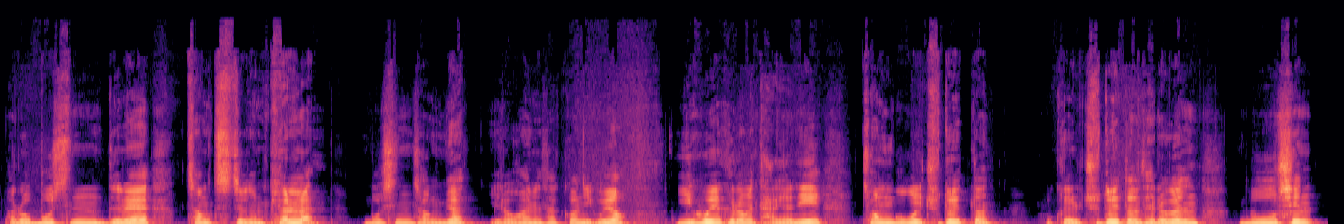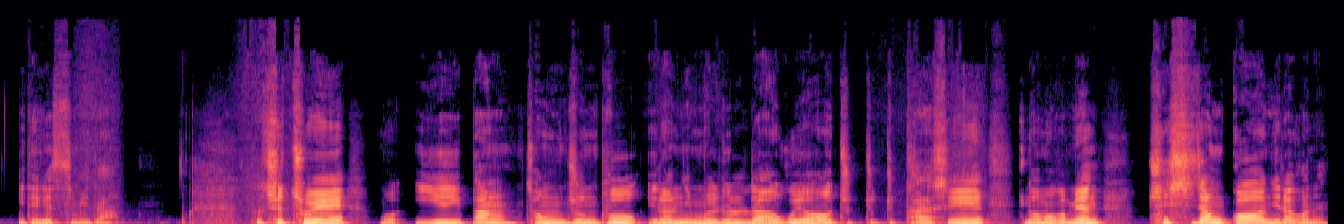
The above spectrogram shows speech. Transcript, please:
바로 무신들의 정치적인 변란, 무신정변이라고 하는 사건이고요. 이후에 그러면 당연히 전국을 주도했던 국가를 주도했던 세력은 무신이 되겠습니다. 최초에 뭐 이의방, 정중부 이런 인물들도 나오고요. 쭉쭉쭉 다시 넘어가면 최씨 정권이라고 하는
